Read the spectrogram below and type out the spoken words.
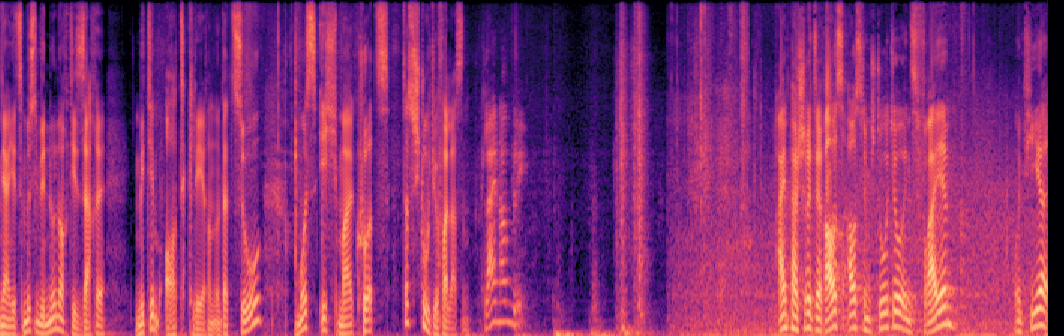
Ja, jetzt müssen wir nur noch die Sache mit dem Ort klären und dazu muss ich mal kurz das Studio verlassen. Kleinen Augenblick. Ein paar Schritte raus aus dem Studio ins Freie und hier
